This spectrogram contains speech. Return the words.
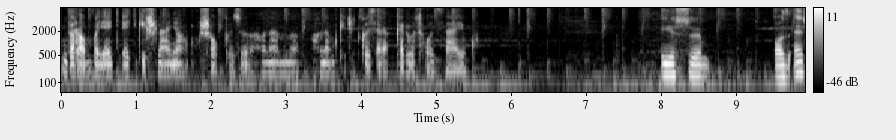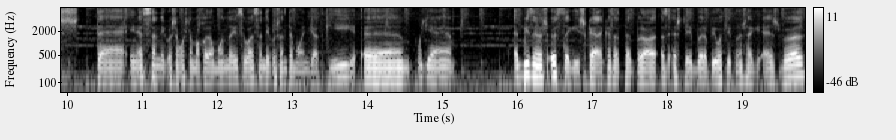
darab vagy egy, egy kislánya sok közül, hanem, hanem kicsit közelebb került hozzájuk. És az este, én ezt szándékosan most nem akarom mondani, szóval szándékosan te mondjad ki, ugye bizonyos összeg is keletkezett ebből az estéből, a biotékonysági estből.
